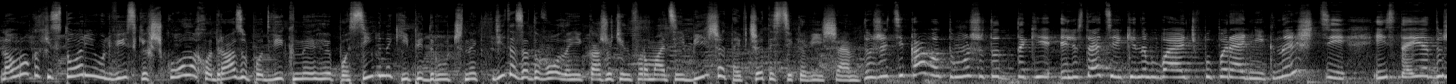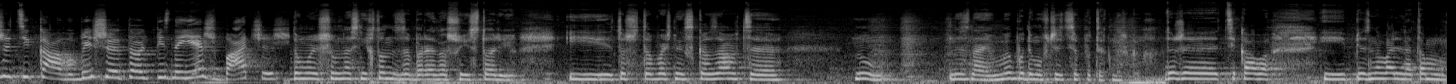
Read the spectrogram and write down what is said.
На уроках історії у львівських школах одразу по дві книги посібник і підручник. Діти задоволені, кажуть, інформації більше та й вчитись цікавіше. Дуже цікаво, тому що тут такі ілюстрації, які не бувають в попередній книжці, і стає дуже цікаво. Більше то пізнаєш, бачиш. Думаю, що в нас ніхто не забере нашу історію. І те, що табачник сказав, це ну не знаю, ми будемо вчитися по тих книжках. Дуже цікаво і пізнавальна, там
